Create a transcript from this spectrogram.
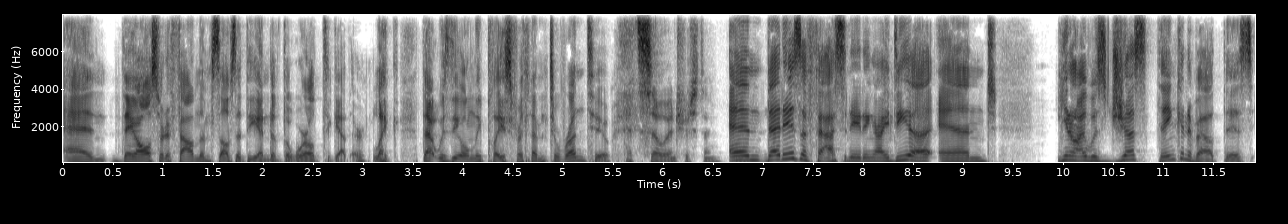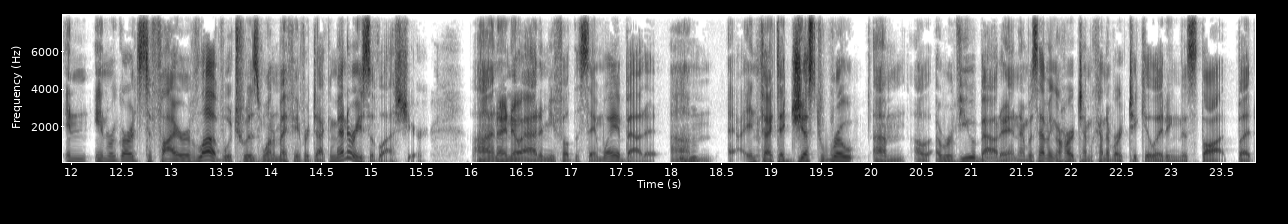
and they all sort of found themselves at the end of the world together. Like that was the only place for them to run to. That's so interesting. And that is a fascinating idea. And, you know, I was just thinking about this in, in regards to Fire of Love, which was one of my favorite documentaries of last year. Uh, and I know, Adam, you felt the same way about it. Um, In fact, I just wrote um, a, a review about it, and I was having a hard time kind of articulating this thought. But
